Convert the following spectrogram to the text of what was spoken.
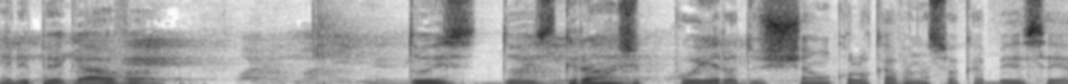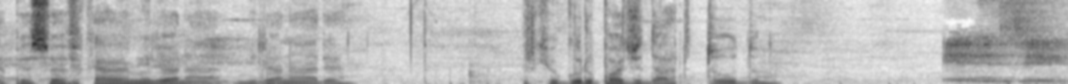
Ele pegava hey, what is money you can Dois, dois grãos de poeira do chão, colocava na sua cabeça e a pessoa ficava milioná- milionária. Porque o Guru pode dar tudo Anything.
